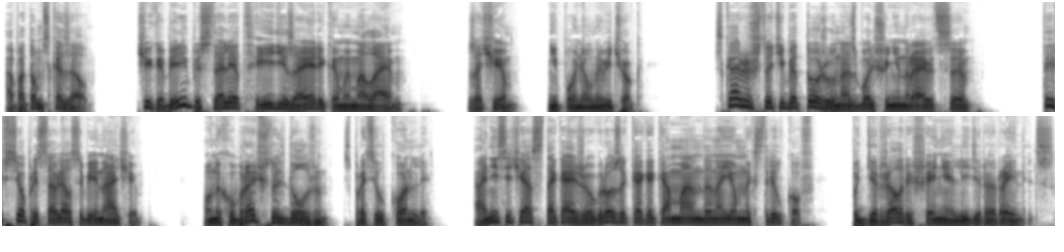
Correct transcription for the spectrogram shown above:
а потом сказал. «Чика, бери пистолет и иди за Эриком и Малаем». «Зачем?» — не понял новичок. «Скажешь, что тебе тоже у нас больше не нравится. Ты все представлял себе иначе. «Он их убрать, что ли, должен?» — спросил Конли. «Они сейчас такая же угроза, как и команда наемных стрелков», — поддержал решение лидера Рейнольдс.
